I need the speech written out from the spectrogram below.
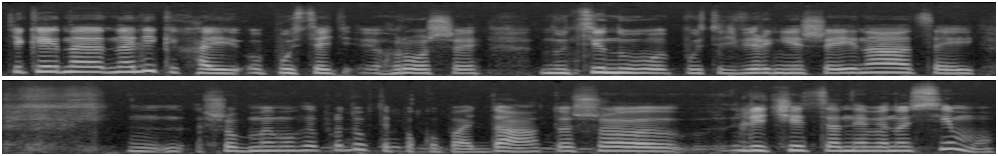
Тільки на, на ліки хай опустять гроші, ну ціну опустять вірніше, і на цей, щоб ми могли продукти покупати. Да. То що лічитися невиносимо.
